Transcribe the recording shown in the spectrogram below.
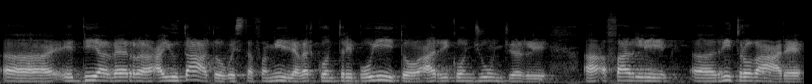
Uh, e di aver aiutato questa famiglia, aver contribuito a ricongiungerli, a farli uh, ritrovare.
